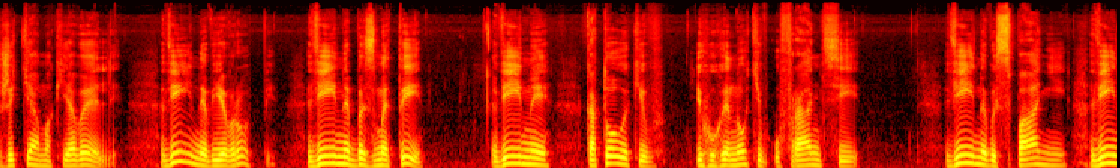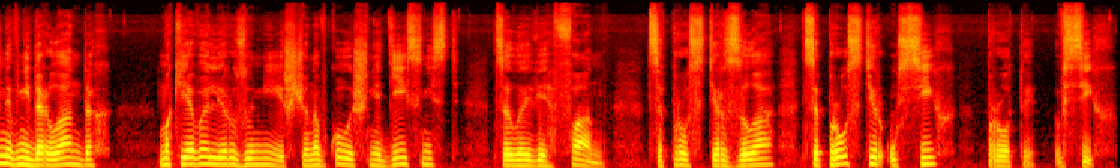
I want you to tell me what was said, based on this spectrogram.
життя Макіавеллі? Війни в Європі, війни без мети, війни католиків і гугенотів у Франції, війни в Іспанії, війни в Нідерландах. Макіавеллі розуміє, що навколишня дійсність це левіафан, це простір зла, це простір усіх проти всіх.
